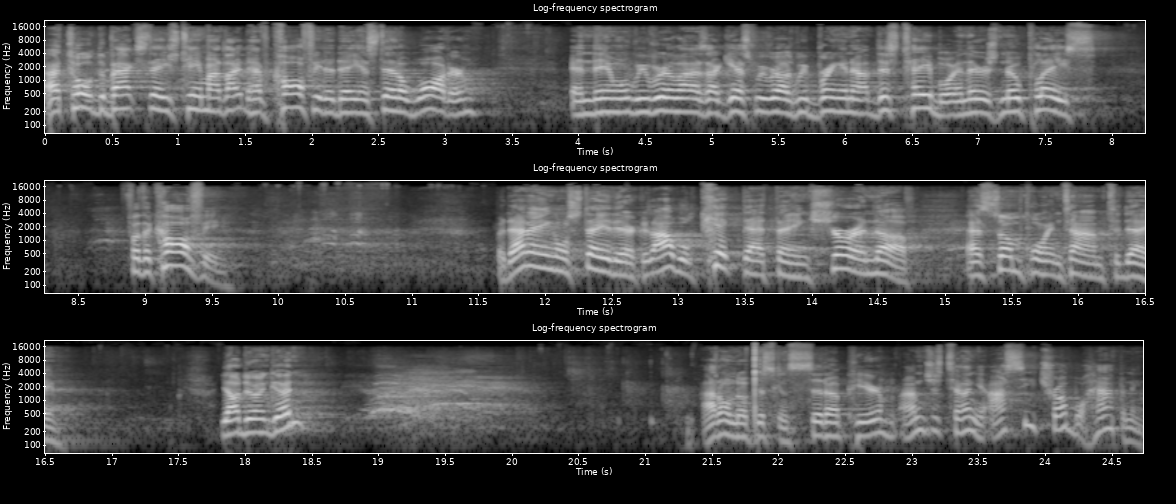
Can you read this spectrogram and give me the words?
I told the backstage team I'd like to have coffee today instead of water. And then when we realized, I guess we realized we're bringing out this table and there's no place for the coffee. But that ain't gonna stay there because I will kick that thing sure enough at some point in time today. Y'all doing good? I don't know if this can sit up here. I'm just telling you, I see trouble happening.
